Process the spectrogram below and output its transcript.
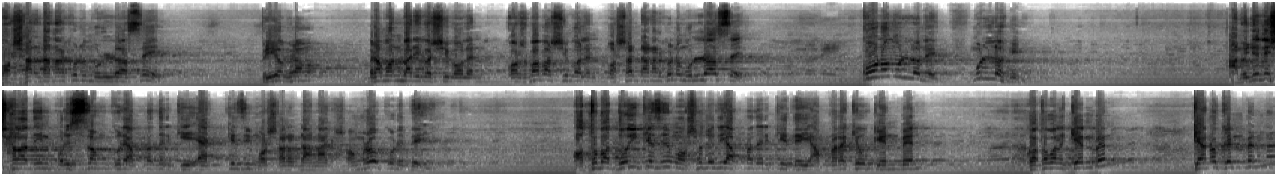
মশার ডানার কোনো মূল্য আছে? প্রিয় ব্রাহ্ম- ব্রাহ্মণবাড়িবাসী বলেন, কসবাবাসী বলেন, মশার ডানার কোনো মূল্য আছে? কোনো মূল্য নেই, মূল্যহীন। আমি যদি সারাদিন পরিশ্রম করে আপনাদেরকে এক কেজি মশার ডানা সংগ্রহ করে দেই অথবা দুই কেজি মশা যদি আপনাদেরকে দেই আপনারা কেউ কিনবেন? কথা বলে কিনবেন? কেন কিনবেন না?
